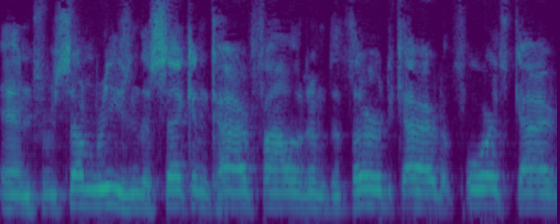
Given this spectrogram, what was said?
And for some reason, the second car followed him, the third car, the fourth car,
